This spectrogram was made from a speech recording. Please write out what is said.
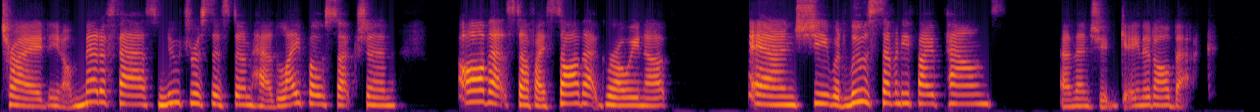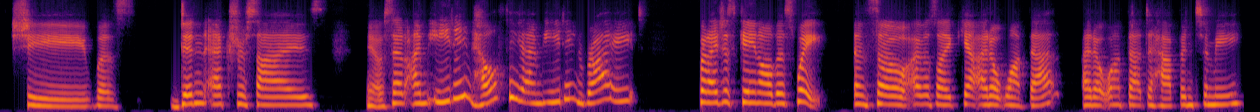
tried, you know, Medifast, Nutrisystem, had liposuction, all that stuff. I saw that growing up. And she would lose 75 pounds and then she'd gain it all back. She was didn't exercise, you know, said, I'm eating healthy, I'm eating right, but I just gain all this weight. And so I was like, yeah, I don't want that. I don't want that to happen to me.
